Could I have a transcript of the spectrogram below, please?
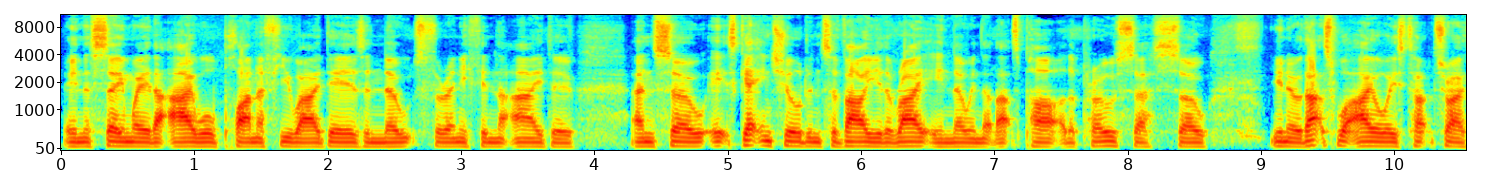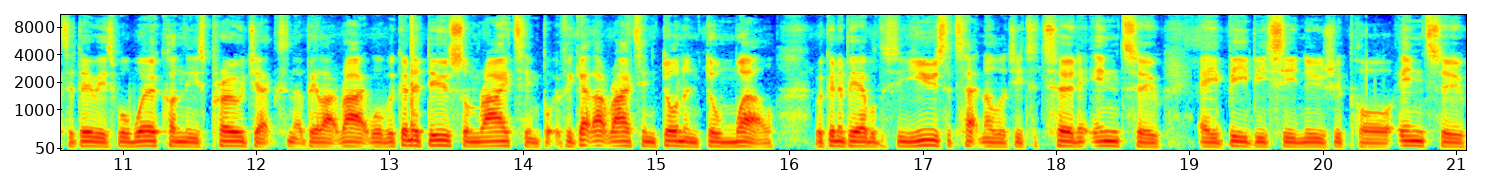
in the same way that I will plan a few ideas and notes for anything that I do. And so it's getting children to value the writing, knowing that that's part of the process. So, you know, that's what I always t- try to do is we'll work on these projects and it'll be like, right, well, we're going to do some writing, but if we get that writing done and done well, we're going to be able to use the technology to turn it into a BBC News report, into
